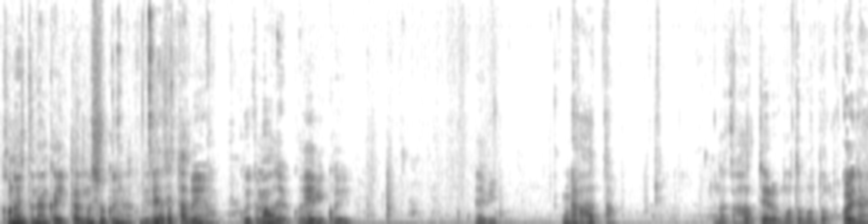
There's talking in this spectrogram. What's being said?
この人なんか一回無職になって全然食べんよ。食うてまうだよこれエビ食い。エビ。お腹張ったん？お腹張ってるもともとこれ何？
